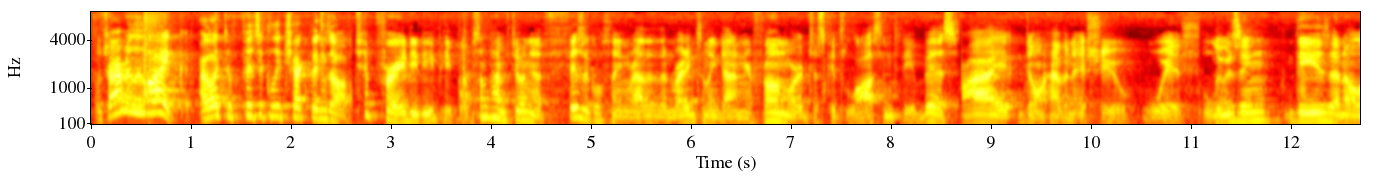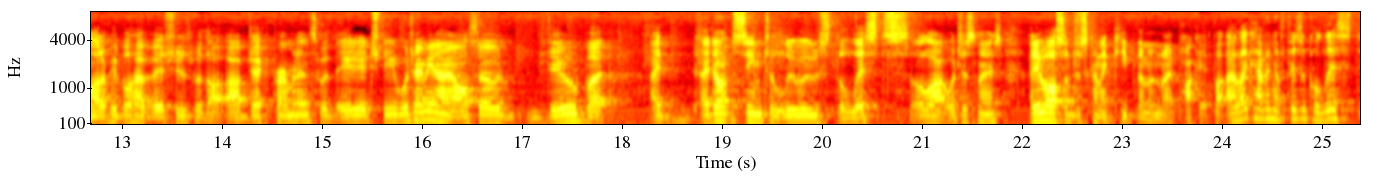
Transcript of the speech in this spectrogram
which I really like. I like to physically check things off. Tip for ADD people. Sometimes doing a physical thing rather than writing something down on your phone where it just gets lost into the abyss. I don't have an issue with losing these. I know a lot of people have issues with object permanence with ADHD, which I mean I also do, but I, I don't seem to lose the lists a lot, which is nice. I do also just kind of keep them in my pocket. But I like having a physical list,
